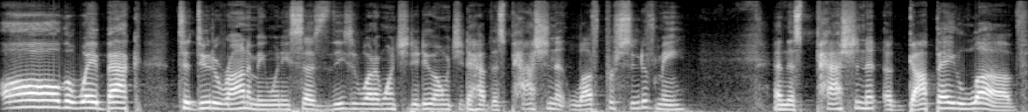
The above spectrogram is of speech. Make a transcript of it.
all the way back to Deuteronomy when he says, These are what I want you to do. I want you to have this passionate love pursuit of me and this passionate agape love,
